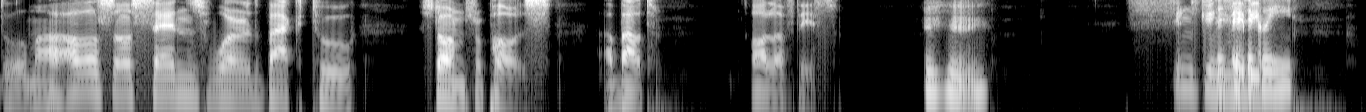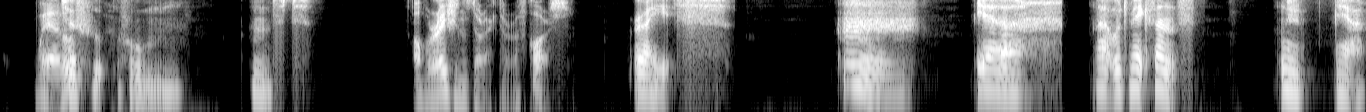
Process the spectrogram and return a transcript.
Duma also sends word back to Storm's Repose about all of this. Mm-hmm. Thinking maybe Specifically well, to who, whom? Whomst. operations director, of course. Right. Mm. yeah, that would make sense. Mm, Yeah.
